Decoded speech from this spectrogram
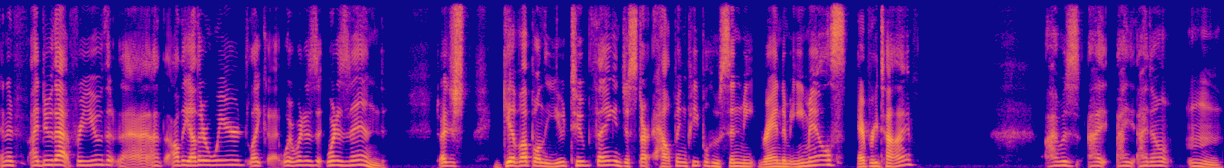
And if I do that for you, that uh, all the other weird like uh, where, where does it where does it end? Do I just give up on the YouTube thing and just start helping people who send me random emails every time? I was I I I don't mm,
